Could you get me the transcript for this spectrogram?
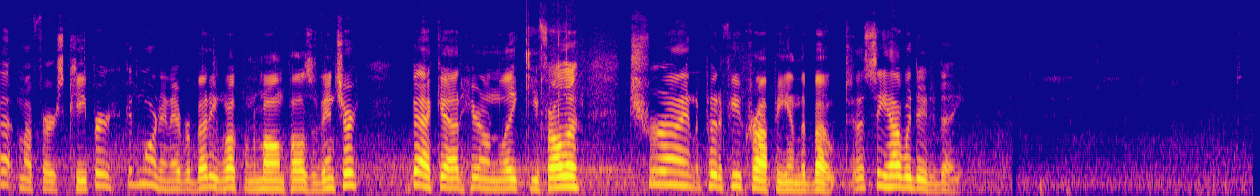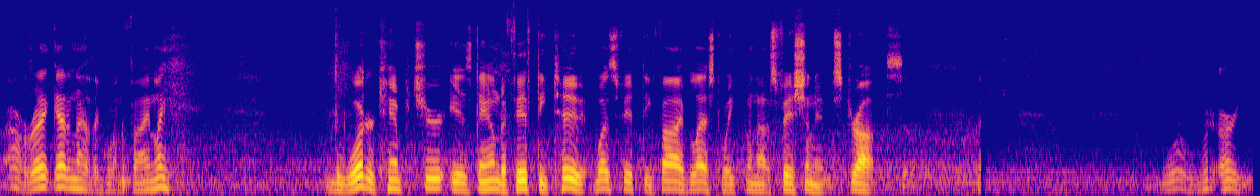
Got my first keeper. Good morning, everybody. Welcome to Ma and Pa's Adventure. Back out here on Lake Eufaula, trying to put a few crappie in the boat. Let's see how we do today. All right, got another one finally. The water temperature is down to 52. It was 55 last week when I was fishing and it's dropped. So. Whoa, what are you?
